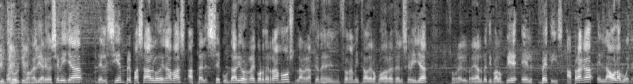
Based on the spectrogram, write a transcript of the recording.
Y por último, en el diario de Sevilla, del siempre pasa algo de Navas hasta el secundario récord de Ramos, las reacciones en zona mixta de los jugadores del Sevilla sobre el Real Betis Balompié, el Betis a Praga en la ola buena.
